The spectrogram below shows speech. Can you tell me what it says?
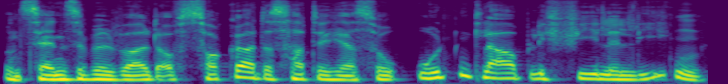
Und Sensible World of Soccer, das hatte ja so unglaublich viele Ligen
